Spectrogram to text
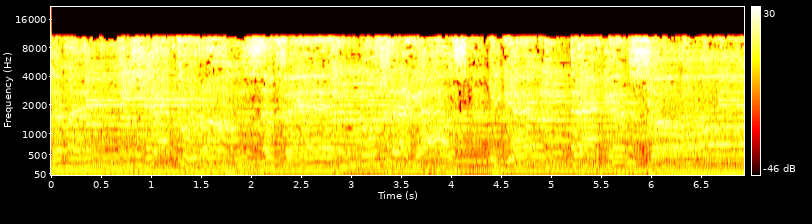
de menjar torrons, de fer-nos regals i cantar cançons.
